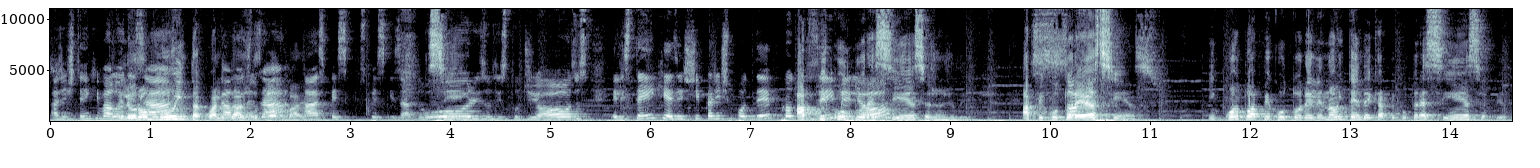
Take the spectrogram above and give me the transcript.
A gente tem que valorizar. Melhorou muito a qualidade do baiano. as pes- os pesquisadores, os estudiosos. Eles têm que existir para a gente poder produzir Apicultura melhor. é ciência, Jangelite. Apicultura Só- é ciência. Enquanto o apicultor ele não entender que a apicultura é ciência, Pedro,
